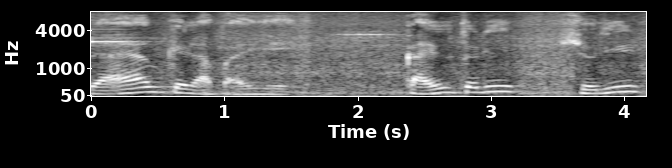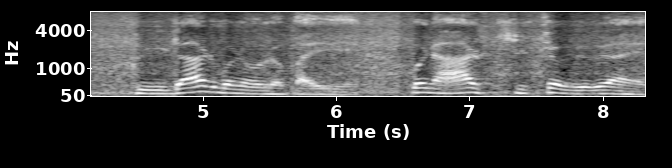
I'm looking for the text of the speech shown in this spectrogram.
व्यायाम केला पाहिजे. काहीतरी शरीर पिडार बनवलं पाहिजे. पण आज चित्र वेगळं आहे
